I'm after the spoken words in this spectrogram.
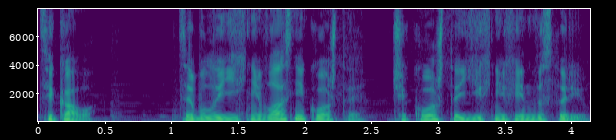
Цікаво, це були їхні власні кошти чи кошти їхніх інвесторів.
